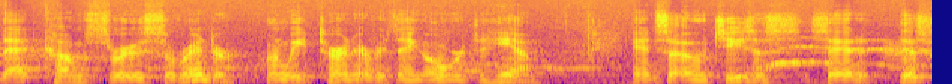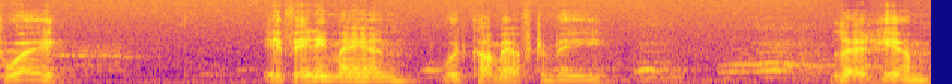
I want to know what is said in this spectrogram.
that comes through surrender when we turn everything over to him and so Jesus said it this way if any man would come after me let him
